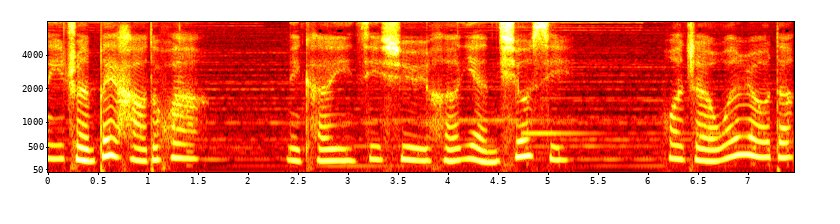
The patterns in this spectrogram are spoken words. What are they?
你准备好的话，你可以继续合眼休息，或者温柔的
